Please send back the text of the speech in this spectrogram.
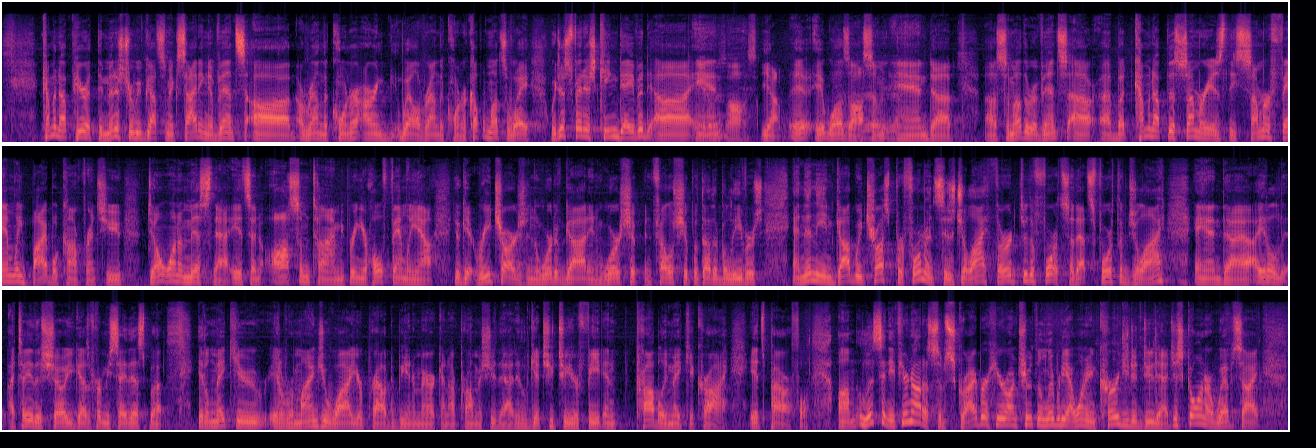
Coming up here at the ministry, we've got some exciting events uh, around the corner. In, well, around the corner, a couple months away. We just finished King David, uh, and it was awesome. Yeah, it, it was awesome, and uh, uh, some other events. Uh, uh, but coming up this summer is the Summer Family Bible Conference. You don't want to miss that. It's an awesome time. You bring your whole family out. You'll get recharged in the Word of God, in worship, and fellowship with other believers. And then the In God We Trust performance is July 3rd through the 4th. So that's 4th of July. And uh, it'll, I tell you this show, you guys have heard me say this, but it'll make you, it'll remind you why you're proud to be an American. I promise you that. It'll get you to your feet and probably make you cry. It's powerful. Um, listen, if you're not a subscriber here on Truth and Liberty, I want to encourage you to do that. Just go on our website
